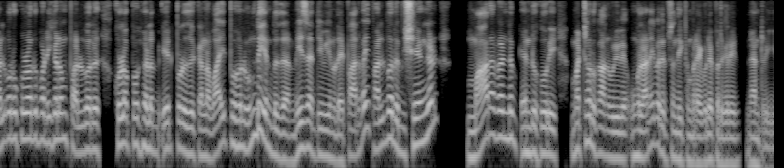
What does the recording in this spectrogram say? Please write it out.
பல்வேறு குளறுபடிகளும் பல்வேறு குழப்பங்களும் ஏற்படுவதற்கான வாய்ப்புகள் உண்டு என்பதுதான் மீசா டிவியினுடைய பார்வை. பல்வேறு விஷயங்கள் மாற வேண்டும் என்று கூறி மற்றொரு காணொலியில் உங்கள் அனைவரும் சந்திக்கும் வரை விடைபெறுகிறேன். நன்றி.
